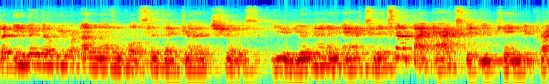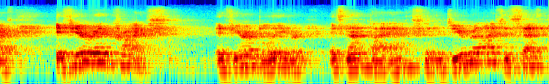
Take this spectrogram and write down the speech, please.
But even though we were unlovable, it said that God chose you. You're not an accident. It's not by accident you came to Christ. If you're in Christ, if you're a believer, it's not by accident. Do you realize it says,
